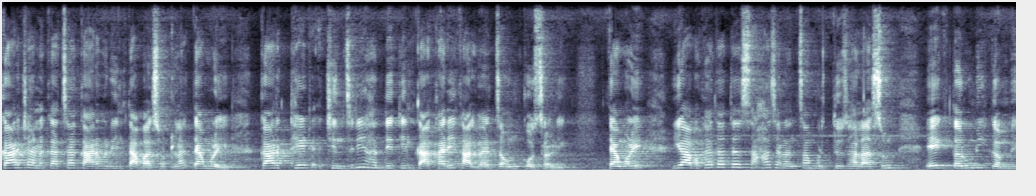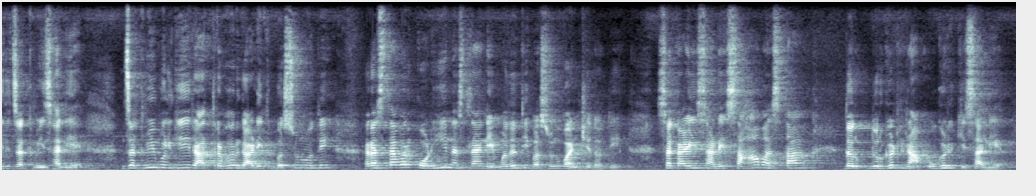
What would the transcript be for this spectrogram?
कार चालकाचा कारवरील ताबा सुटला त्यामुळे कार थेट चिंचणी हद्दीतील ताकारी कालव्यात जाऊन कोसळली. त्यामुळे या अपघातात सहा जणांचा मृत्यू झाला असून एक तरुणी गंभीर जखमी झाली आहे. जखमी मुलगी रात्रभर गाडीत बसून होती. रस्त्यावर कोणीही नसल्याने मदतीपासून वंचित होती. सकाळी साडेसहा वाजता दर दुर्घटना उघडकीस आली आहे.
